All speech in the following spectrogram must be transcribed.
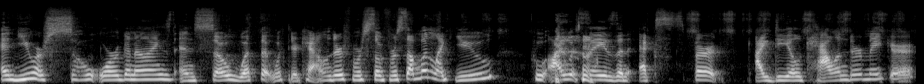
and you are so organized and so with it with your calendar. For so for someone like you, who I would say is an expert, ideal calendar maker,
